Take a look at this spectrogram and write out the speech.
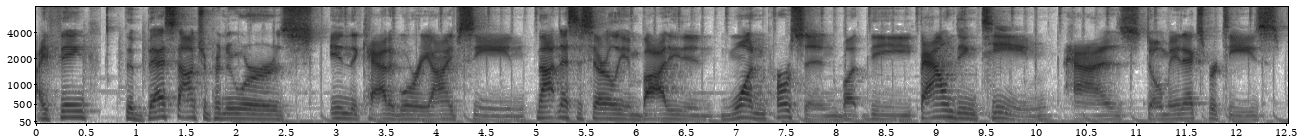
I think the best entrepreneurs in the category I've seen, not necessarily embodied in one person, but the founding team has domain expertise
